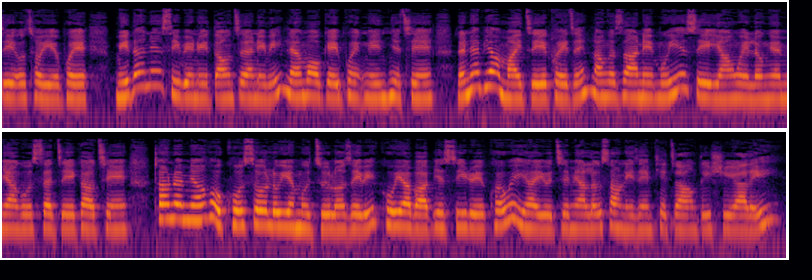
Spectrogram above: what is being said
ကြီးအုပ်ချုပ်ရေးဖွဲ့မိသားနှင့်စီပင်တွေတောင်းကျမ်းနေပြီးလမ်းမော်ကိတ်ဖွင့်ငင်းညှစ်ခြင်းလက်နက်ပြမိုက်ကြီးခွဲခြင်းလောင်ကစားနှင့်မူရစ်စေရောင်းဝယ်လုပ်ငန်းများကိုဆက်ကြေးကောက်ခြင်းထောင်ရများကိုခိုးဆိုးလူရဲမှုကျူးလွန်စေပြီးခိုးရပါပစ္စည်းတွေခွဲဝေရယူခြင်းများလှုံ့ဆော်နေခြင်းဖြစ်ကြောင်းသိရှိရသည်။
